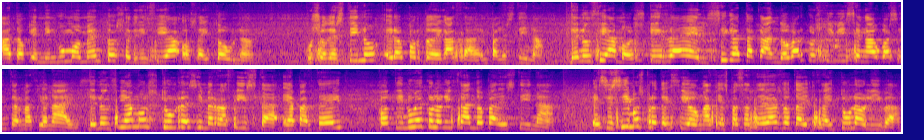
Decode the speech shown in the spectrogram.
ata o que en ningún momento se dirixía o Zaitouna, cuso destino era o porto de Gaza, en Palestina. Denunciamos que Israel siga atacando barcos civis en augas internacionais. Denunciamos que un réxime racista e apartheid continúe colonizando Palestina. Exiximos protección hacia as pasaceras do Zaituna Oliva,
